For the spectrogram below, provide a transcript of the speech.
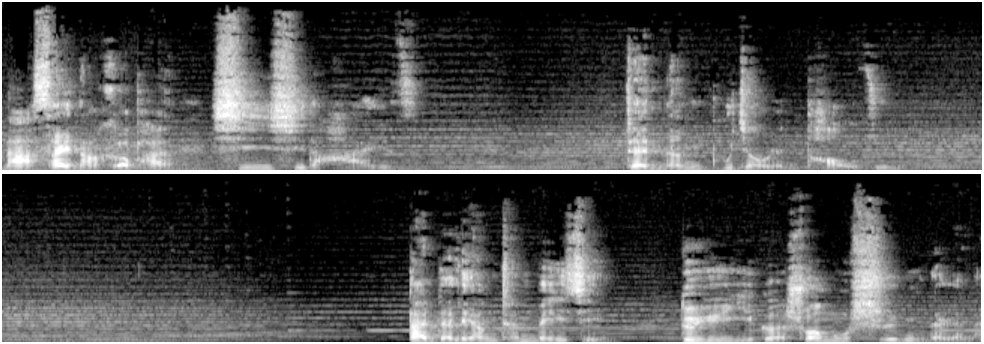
那塞纳河畔嬉戏的孩子，怎能不叫人陶醉？但这良辰美景，对于一个双目失明的人来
